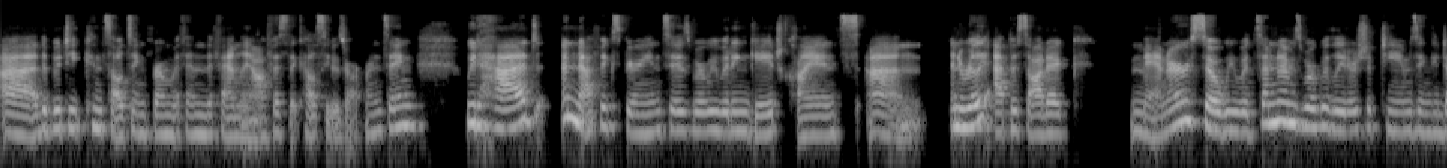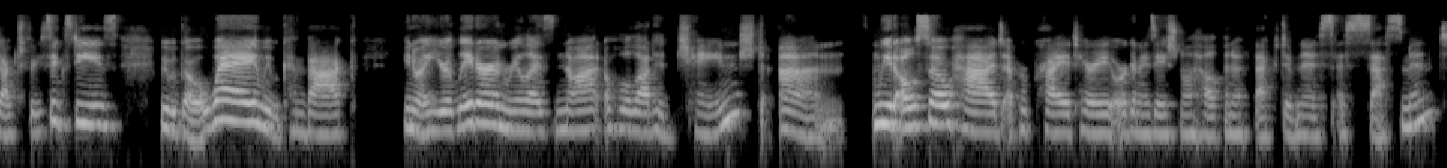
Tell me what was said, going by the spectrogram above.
uh, the boutique consulting firm within the family office that Kelsey was referencing, we'd had enough experiences where we would engage clients um, in a really episodic manner. So we would sometimes work with leadership teams and conduct 360s. We would go away and we would come back, you know, a year later and realize not a whole lot had changed. Um, We'd also had a proprietary organizational health and effectiveness assessment.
